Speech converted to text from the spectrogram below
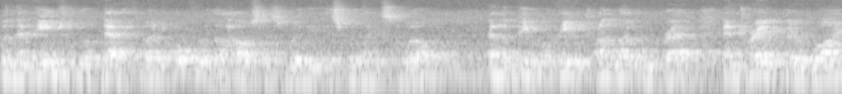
when the angel of death went over the houses where the Israelites dwelled, and the people ate unleavened bread and drank their wine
